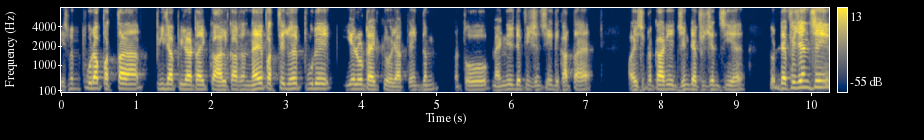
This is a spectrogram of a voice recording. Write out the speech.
इसमें पूरा पत्ता पीला पीला टाइप का हल्का नए पत्ते जो है पूरे येलो टाइप के हो जाते हैं एकदम। तो मैग्नीज डेफिशिएंसी दिखाता है और इसी प्रकार ये जिंक डेफिशिएंसी है। तो डेफिशिएंसी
